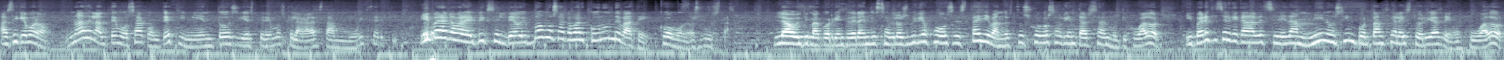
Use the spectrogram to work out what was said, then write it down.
Así que bueno, no adelantemos acontecimientos y esperemos que la gala está muy cerquita. Y para acabar el pixel de hoy vamos a acabar con un debate, como nos gusta. La última corriente de la industria de los videojuegos está llevando estos juegos a orientarse al multijugador y parece ser que cada vez se le da menos importancia a la historia de un jugador.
